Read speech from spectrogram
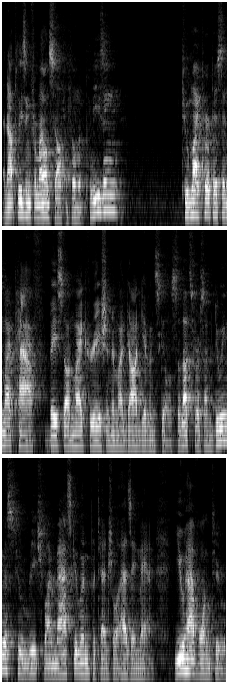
And not pleasing for my own self fulfillment, pleasing to my purpose and my path based on my creation and my God given skills. So that's first. I'm doing this to reach my masculine potential as a man. You have one too.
